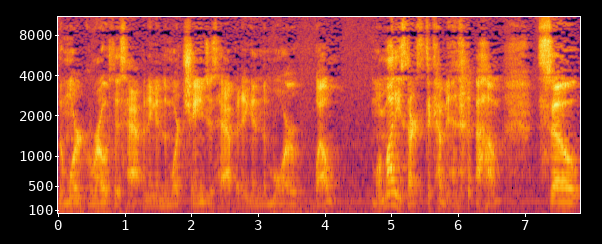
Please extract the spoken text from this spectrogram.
the more growth is happening, and the more change is happening, and the more well, more money starts to come in. um, so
